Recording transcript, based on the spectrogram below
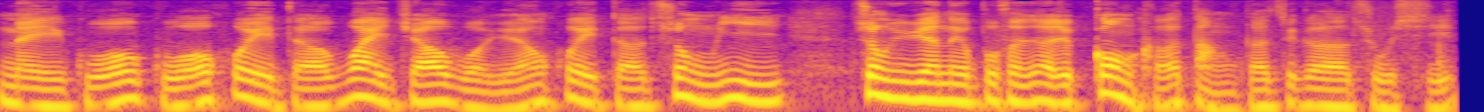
美国国会的外交委员会的众议众议院那个部分，而且共和党的这个主席，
